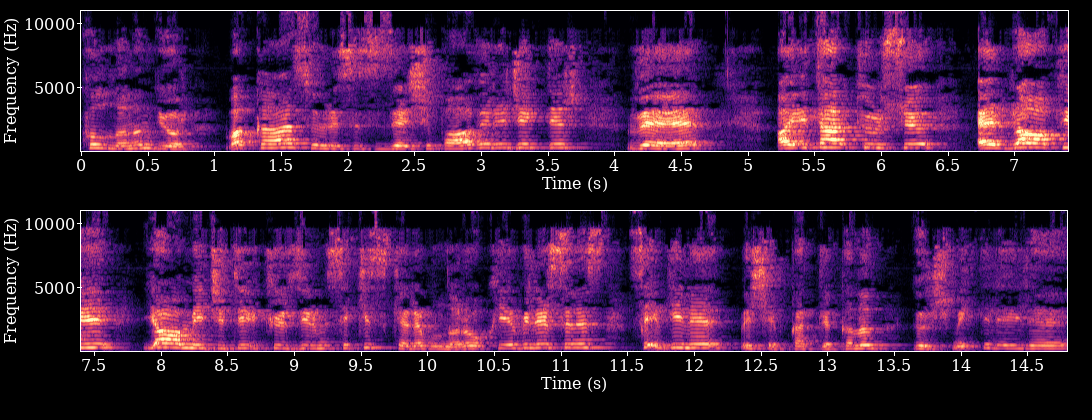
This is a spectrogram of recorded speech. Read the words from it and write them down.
kullanın diyor. Vaka suresi size şifa verecektir ve Ayetel Kürsü Er-Rafi Ya Mecid'i 228 kere bunları okuyabilirsiniz. Sevgili ve şefkatle kalın. Görüşmek dileğiyle.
